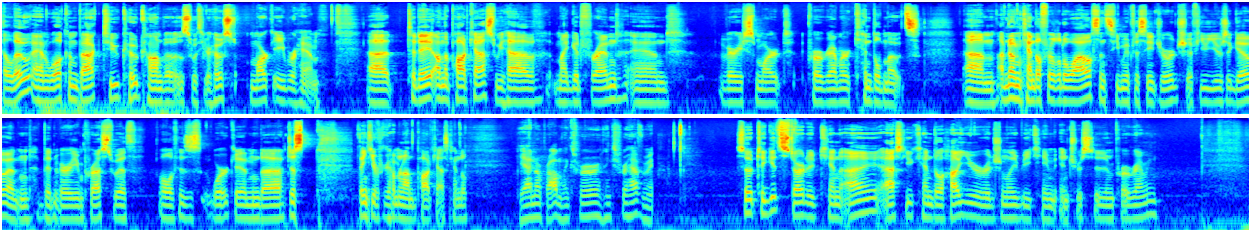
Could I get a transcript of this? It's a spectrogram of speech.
Hello, and welcome back to Code Convos with your host, Mark Abraham. Uh, today on the podcast, we have my good friend and very smart programmer, Kendall Motes. Um, I've known Kendall for a little while since he moved to St. George a few years ago and been very impressed with all of his work. And uh, just thank you for coming on the podcast, Kendall. Yeah, no problem. Thanks for thanks for having me. So to get started, can I ask you, Kendall, how you originally became interested in programming?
